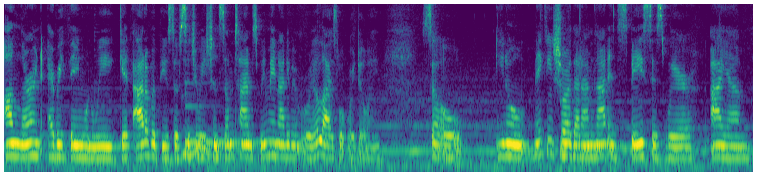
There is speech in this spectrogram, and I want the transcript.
unlearn everything when we get out of abusive situations. Sometimes we may not even realize what we're doing. So, you know, making sure that I'm not in spaces where I am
